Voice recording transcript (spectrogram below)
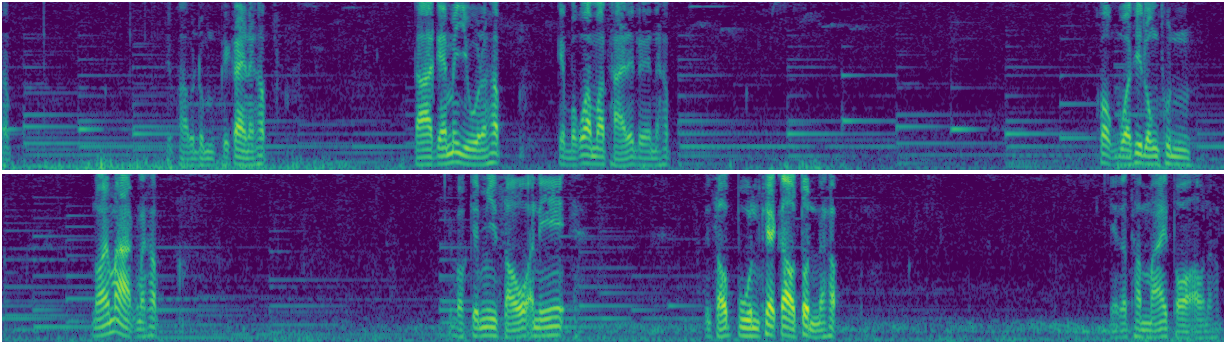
ครับเดี๋ยวพาไปดมใกล้ๆนะครับ ตาแกไม่อยู่นะครับ แกบอกว่ามาถ่ายได้เลยนะครับคอกวัวที่ลงทุน น้อยมากนะครับบอกแกมีเสาอันนี้ เป็นเสาปูนแค่เก้าต้นนะครับแกก็ทำไม้ต่อเอานะครับ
